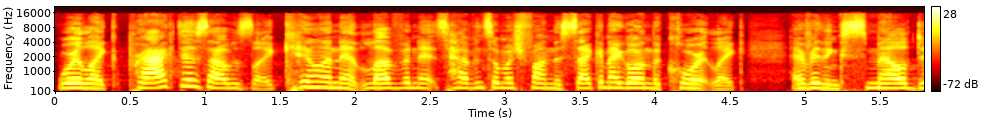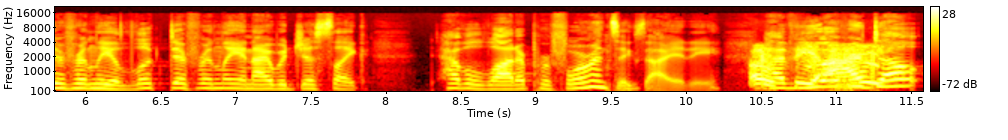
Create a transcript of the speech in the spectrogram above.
Where like practice, I was like killing it, loving it, having so much fun. The second I go on the court, like everything smelled differently, it looked differently, and I would just like have a lot of performance anxiety. Oh, have see, you ever I- dealt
